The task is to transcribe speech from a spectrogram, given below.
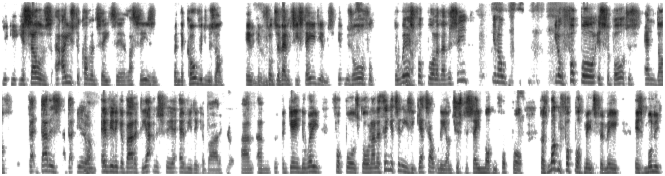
you, you yourselves, I used to commentate uh, last season when the COVID was on in, mm-hmm. in, front of empty stadiums. It was awful, the worst yeah. football I've ever seen. You know, you know, football is supporters. End of that that is that you know yeah. everything about it, the atmosphere, everything about it, yeah. and and again the way football's going, and I think it's an easy get out, Leon, just to say modern football because modern football means for me is money.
